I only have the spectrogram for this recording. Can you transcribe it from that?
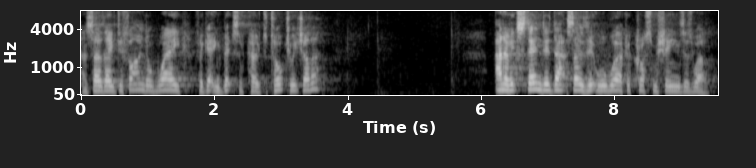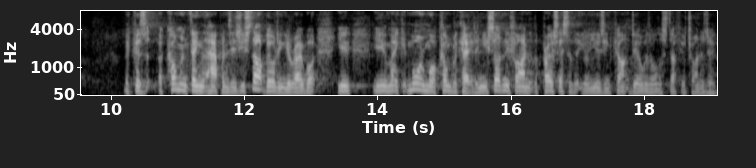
And so they've defined a way for getting bits of code to talk to each other and have extended that so that it will work across machines as well. Because a common thing that happens is you start building your robot, you, you make it more and more complicated, and you suddenly find that the processor that you're using can't deal with all the stuff you're trying to do.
